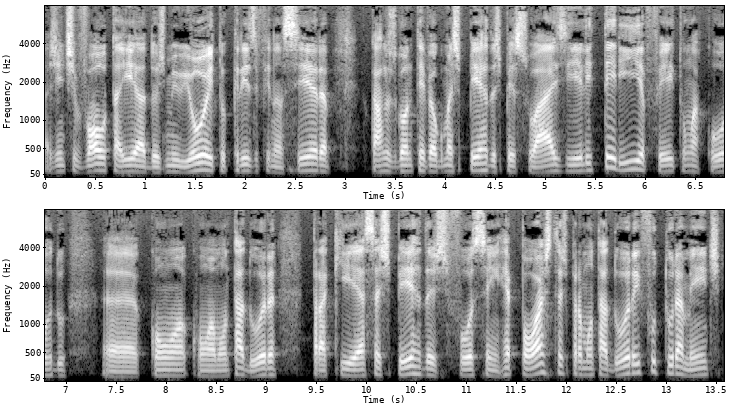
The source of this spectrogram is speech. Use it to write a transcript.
A gente volta aí a 2008, crise financeira, Carlos Ghosn teve algumas perdas pessoais e ele teria feito um acordo uh, com, a, com a montadora para que essas perdas fossem repostas para a montadora e futuramente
